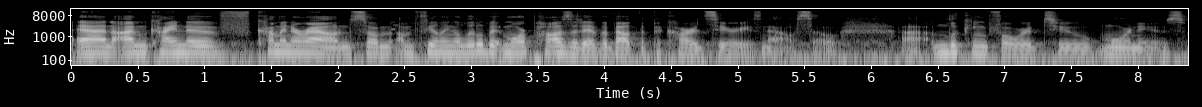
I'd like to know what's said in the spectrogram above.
And I'm kind of coming around, so I'm, I'm feeling a little bit more positive about the Picard series now. So uh, I'm looking forward to more news.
